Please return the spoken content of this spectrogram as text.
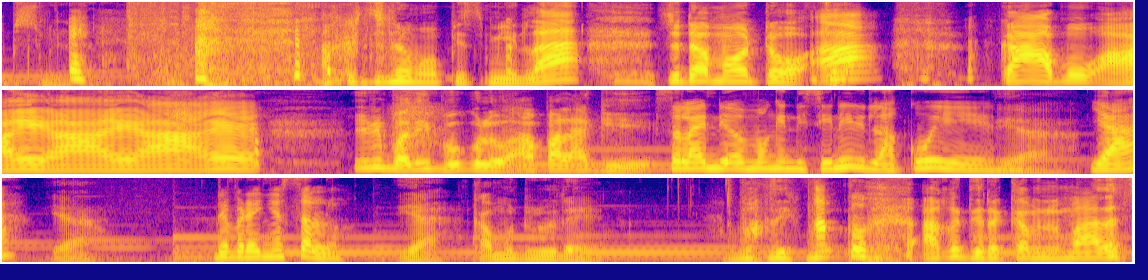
Bismillah aku sudah mau Bismillah sudah mau doa kamu ae ae ae ini buat ibuku loh apalagi Selain diomongin di sini dilakuin. ya Ya, ya daripada nyesel loh. Ya, kamu dulu deh. Buat ibu. Aku. Aku direkam males.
